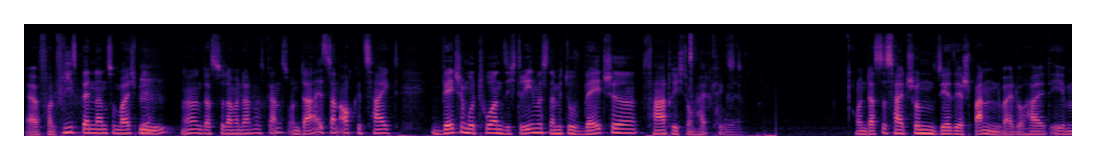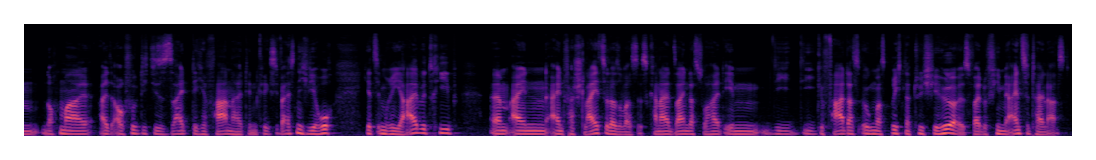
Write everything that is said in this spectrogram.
äh, von Fließbändern zum Beispiel, mhm. ne, dass du damit dann was kannst. Und da ist dann auch gezeigt, welche Motoren sich drehen müssen, damit du welche Fahrtrichtung halt kriegst. Cool. Und das ist halt schon sehr, sehr spannend, weil du halt eben nochmal halt auch wirklich dieses seitliche Fahren halt hinkriegst. Ich weiß nicht, wie hoch jetzt im Realbetrieb ähm, ein, ein Verschleiß oder sowas ist. Kann halt sein, dass du halt eben die, die Gefahr, dass irgendwas bricht, natürlich viel höher ist, weil du viel mehr Einzelteile hast.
